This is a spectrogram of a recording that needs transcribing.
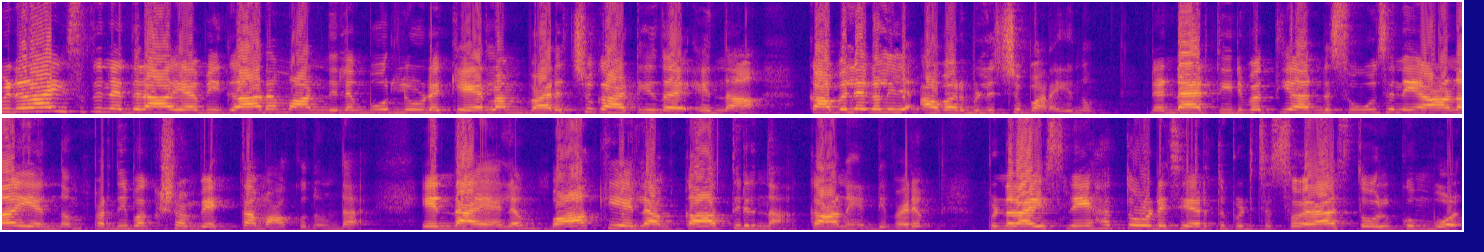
പിണറായിസത്തിനെതിരായ വികാരമാണ് നിലമ്പൂരിലൂടെ കേരളം വരച്ചുകാട്ടിയത് എന്ന കവലകളിൽ അവർ വിളിച്ചു പറയുന്നു. രണ്ടായിരത്തി ഇരുപത്തിയാറിന്റെ സൂചനയാണ് എന്നും പ്രതിപക്ഷം വ്യക്തമാക്കുന്നുണ്ട്. എന്തായാലും ബാക്കിയെല്ലാം കാത്തിരുന്ന് കാണേണ്ടി വരും. പിണറായി സ്നേഹത്തോടെ ചേർത്ത് പിടിച്ച സ്വരാജ് തോൽക്കുമ്പോൾ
